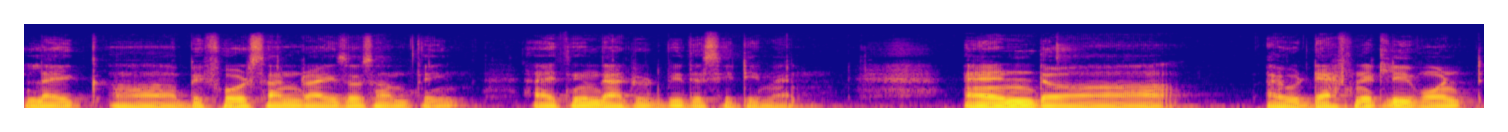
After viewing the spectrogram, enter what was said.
like uh, Before Sunrise or something, I think that would be the city, man. And uh, I would definitely want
